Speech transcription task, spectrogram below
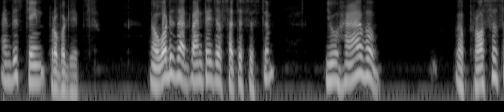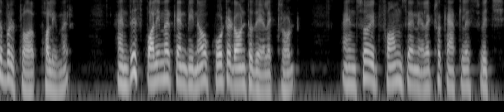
and this chain propagates. Now, what is the advantage of such a system? You have a, a processable polymer and this polymer can be now coated onto the electrode and so it forms an electrocatalyst which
